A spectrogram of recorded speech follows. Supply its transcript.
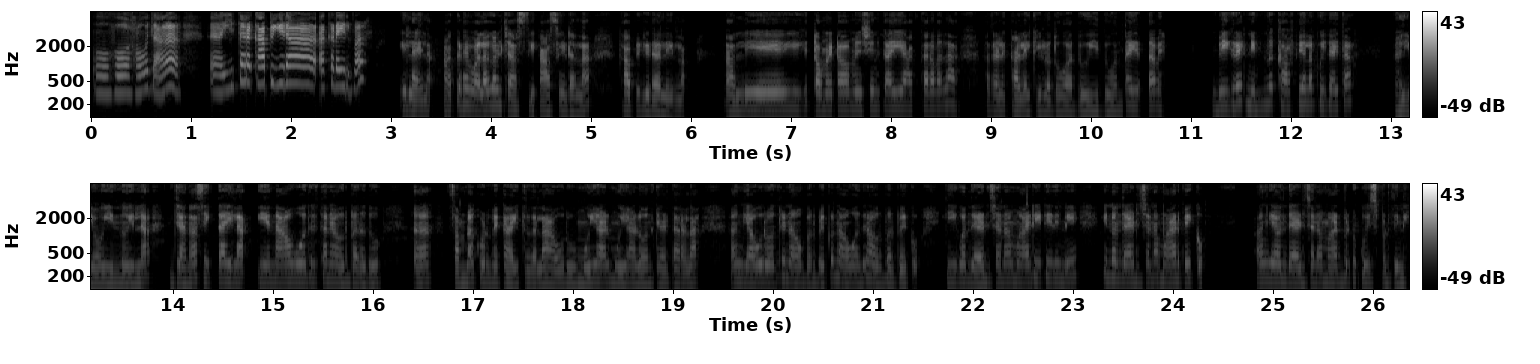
ಓಹೋ ಹೌದಾ? ಆ, ಈ ಥರ ಕಾಪಿ ಗಿಡ ಆ ಕಡೆ ಇಲ್ವಾ? ಇಲ್ಲ ಇಲ್ಲ. ಆ ಕಡೆ ಹೊಲಗಳು ಜಾಸ್ತಿ, ಆ ಸೈಡೆಲ್ಲ ಕಾಪಿ ಗಿಡಲ್ಲಿ ಇಲ್ಲ. ಅಲ್ಲಿ ಈ ಟೊಮೆಟೊ, ಮೆಣಸಿನ್ಕಾಯಿ ಹಾಕ್ತಾರವಲ್ಲ, ಅದರಲ್ಲಿ ಕಳೆ ಕೀಳೋದು, ಅದು, ಇದು ಅಂತ ಇರ್ತವೆ. ಬೀಗ್ರೆ, ನಿಮ್ದು ಕಾಫಿ ಎಲ್ಲ ಕುಯ್ದಾಯ್ತಾ? ಅಯ್ಯೋ, ಇನ್ನೂ ಇಲ್ಲ. ಜನ ಸಿಗ್ತಾ ಇಲ್ಲ. ಏ, ನಾವು ಹೋದ್ರೆ ತಾನೇ ಅವ್ರು ಬರೋದು? ಸಂಬಳ ಕೊಡ್ಬೇಕಾಯ್ತದಲ್ಲ. ಅವರು ಮುಯ್ಯಾಳು ಮುಯ್ಯಾಳು ಅಂತ ಹೇಳ್ತಾರಲ್ಲ. ಹಂಗೆ ಅವ್ರು ಹೋದ್ರೆ ನಾವು ಬರಬೇಕು, ನಾವು ಹೋದ್ರೆ ಅವ್ರು ಬರಬೇಕು. ಈಗ ಒಂದು ಎರಡು ಜನ ಮಾಡಿ ಇಟ್ಟಿದ್ದೀನಿ ಇನ್ನೊಂದು ಎರಡು ಜನ ಮಾಡಬೇಕು. ಹಂಗೆ ಒಂದು ಎರಡು ಜನ ಮಾಡಿಬಿಟ್ಟು ಕುಯಿಸ್ಬಿಡ್ತೀನಿ.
